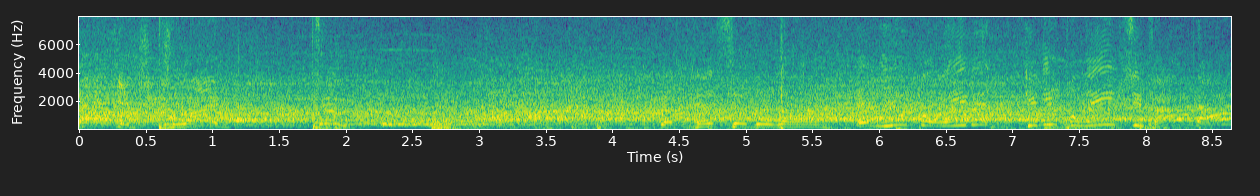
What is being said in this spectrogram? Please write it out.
Package drive. Got head scissors on. And you believe it? Can you believe she powered out?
